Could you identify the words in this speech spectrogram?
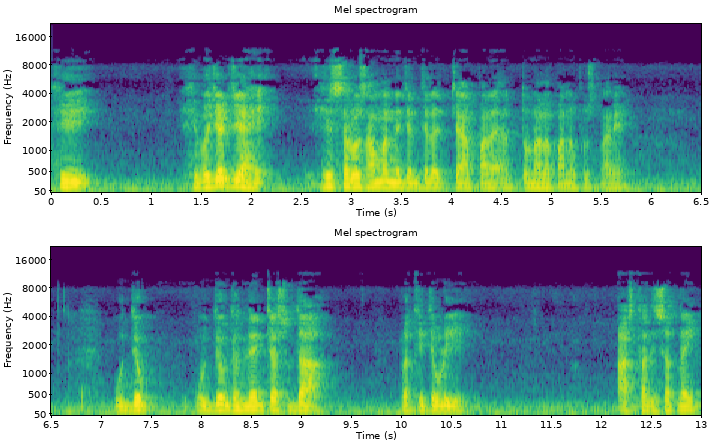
ही हे बजेट जे आहे हे सर्वसामान्य जनतेला पाण्या तोंडाला पानं पुसणारे. उद्योग उद्योगधंद्यांच्या सुद्धा प्रति तेवढी आस्था दिसत नाही.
